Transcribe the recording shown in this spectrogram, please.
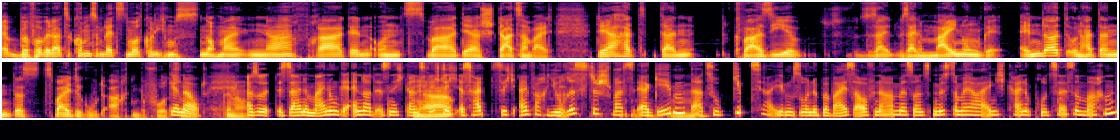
Äh, bevor wir dazu kommen zum letzten Wort, ich muss nochmal nachfragen und zwar der Staatsanwalt. Der hat dann quasi seine Meinung geändert und hat dann das zweite Gutachten bevorzugt. Genau. genau. Also seine Meinung geändert ist nicht ganz ja. richtig. Es hat sich einfach juristisch was ergeben. Mhm. Dazu gibt's ja eben so eine Beweisaufnahme, sonst müsste man ja eigentlich keine Prozesse machen.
